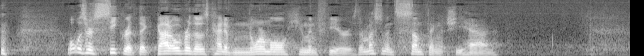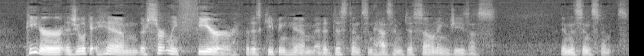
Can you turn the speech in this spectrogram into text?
what was her secret that got over those kind of normal human fears? There must have been something that she had. Peter, as you look at him, there's certainly fear that is keeping him at a distance and has him disowning Jesus in this instance.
